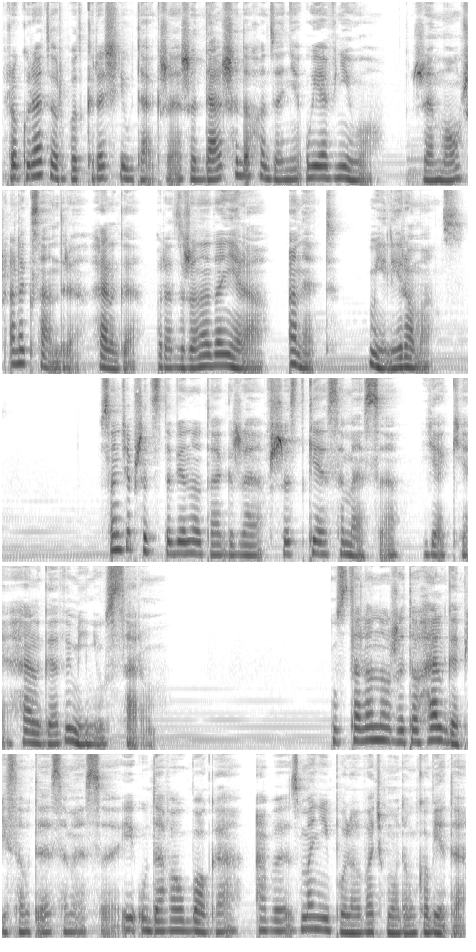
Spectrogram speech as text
Prokurator podkreślił także, że dalsze dochodzenie ujawniło, że mąż Aleksandry, Helge oraz żona Daniela, Anet, mieli romans. W sądzie przedstawiono także wszystkie SMS-y, jakie Helge wymienił z Sarą. Ustalono, że to Helge pisał te SMS-y i udawał Boga, aby zmanipulować młodą kobietę.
